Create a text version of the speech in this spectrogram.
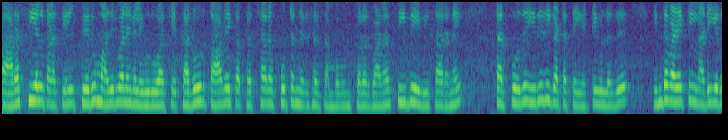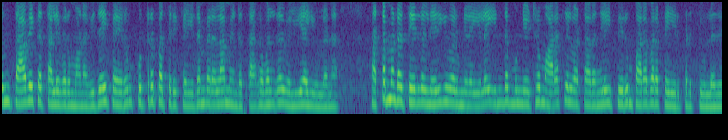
அரசியல் களத்தில் பெரும் அதிர்வலைகளை உருவாக்கிய கரூர் தாவேக பிரச்சார கூட்ட நெரிசல் சம்பவம் தொடர்பான சிபிஐ விசாரணை தற்போது இறுதி கட்டத்தை எட்டியுள்ளது. இந்த வழக்கில் நடிகரும் தாவேக தலைவருமான விஜய் பெயரும் குற்றப்பத்திரிகை இடம்பெறலாம் என்ற தகவல்கள் வெளியாகியுள்ளன. சட்டமன்ற தேர்தல் நெருங்கி வரும் நிலையில் இந்த முன்னேற்றம் அரசியல் வட்டாரங்களில் பெரும் பரபரப்பை ஏற்படுத்தியுள்ளது.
